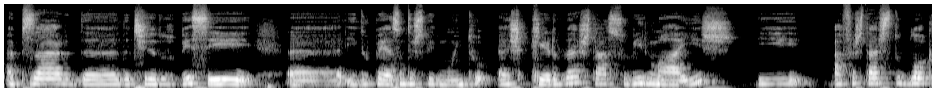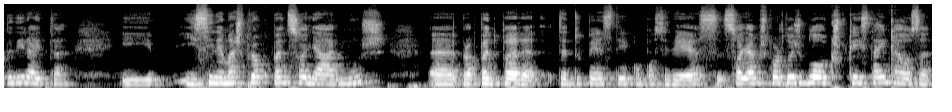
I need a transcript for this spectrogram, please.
apesar da, da descida do PC uh, e do PS não ter subido muito, a esquerda está a subir mais e a afastar-se do bloco da direita. E, e isso ainda é mais preocupante se olharmos, uh, preocupante para tanto o PSD como para o CDS, se olharmos para os dois blocos, porque isso está em causa.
